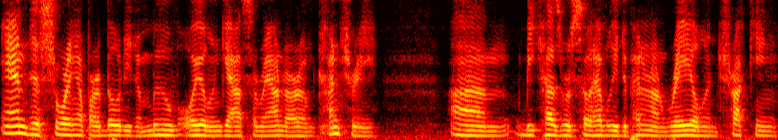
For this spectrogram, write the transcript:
and just shoring up our ability to move oil and gas around our own country um, because we're so heavily dependent on rail and trucking.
